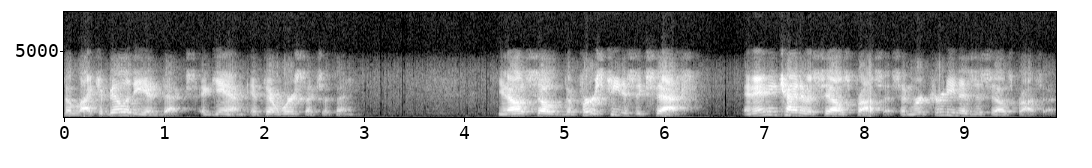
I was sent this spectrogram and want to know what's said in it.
the likability index. Again, if there were such a thing. You know, so the first key to success in any kind of a sales process, and recruiting is a sales process,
